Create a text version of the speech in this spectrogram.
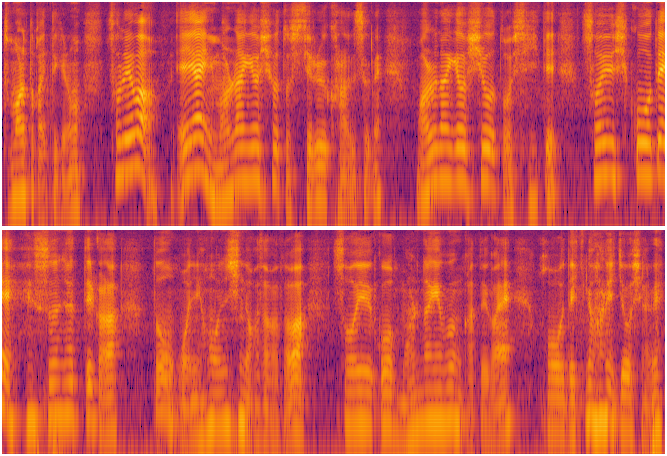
止まるとか言ってるけども、それは AI に丸投げをしようとしてるからですよね。丸投げをしようとしていて、そういう思考で進んじゃってるから、どうも日本人の方々は、そういうこう丸投げ文化というかね、こう出来の悪い上司がね、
